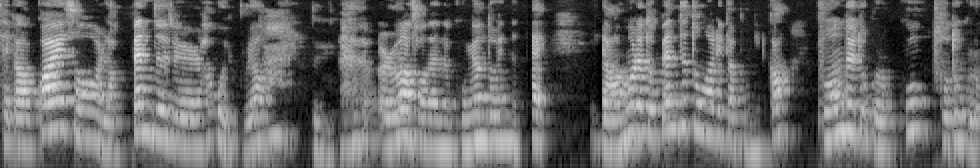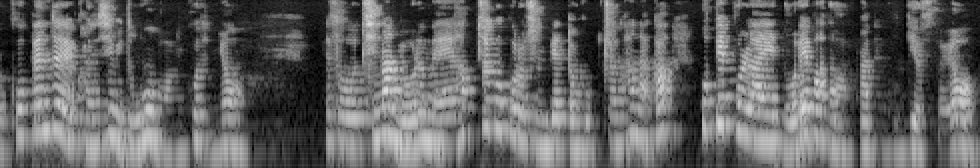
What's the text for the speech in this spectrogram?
제가 과에서 락밴드를 하고 있고요. 네. 얼마 전에는 공연도 했는데, 이게 아무래도 밴드 동아리다 보니까 부원들도 그렇고, 저도 그렇고, 밴드에 관심이 너무 많거든요. 그래서 지난 여름에 합주곡으로 준비했던 곡 중 하나가 호피폴라의 노래바다라는 곡이었어요.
